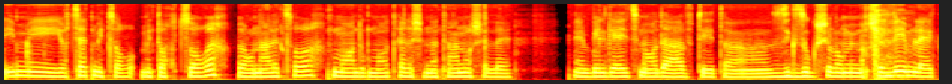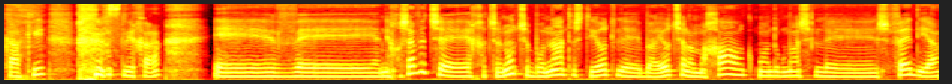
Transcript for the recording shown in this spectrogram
אם היא יוצאת מצור, מתוך צורך ועונה לצורך, כמו הדוגמאות האלה שנתנו של אה, ביל גייטס, מאוד אהבתי את הזיגזוג שלו ממחשבים לקקי, סליחה. אה, ואני חושבת שחדשנות שבונה תשתיות לבעיות של המחר, כמו הדוגמה של אה, שוודיה,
